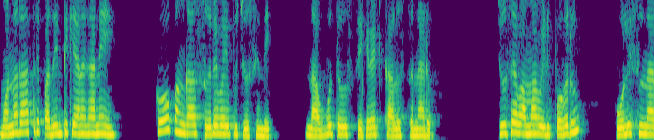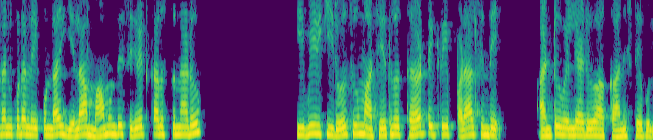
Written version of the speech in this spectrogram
మొన్న రాత్రి పదింటికి అనగానే కోపంగా సూర్యవైపు చూసింది. నవ్వుతూ సిగరెట్ కాలుస్తున్నాడు. చూసావమ్మా వీడి పొగరు? పోలీసులున్నారని కూడా లేకుండా ఎలా మా ముందే సిగరెట్ కాలుస్తున్నాడు? ఈ వీడికి ఈరోజు మా చేతిలో థర్డ్ డిగ్రీ పడాల్సిందే అంటూ వెళ్ళాడు ఆ కానిస్టేబుల్.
